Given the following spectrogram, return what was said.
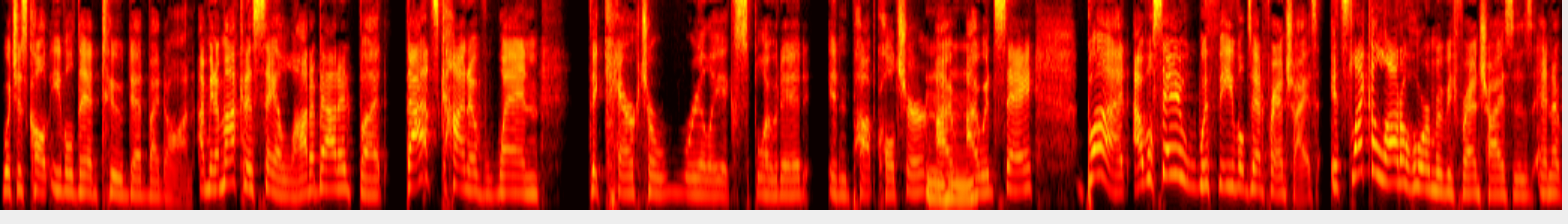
which is called Evil Dead 2 Dead by Dawn. I mean, I'm not going to say a lot about it, but that's kind of when the character really exploded in pop culture, Mhm. I, I would say. But I will say with the Evil Dead franchise, it's like a lot of horror movie franchises, and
